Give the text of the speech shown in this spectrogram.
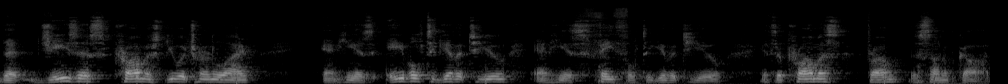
that Jesus promised you eternal life and he is able to give it to you and he is faithful to give it to you. It's a promise from the Son of God.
